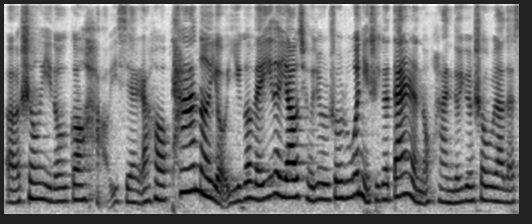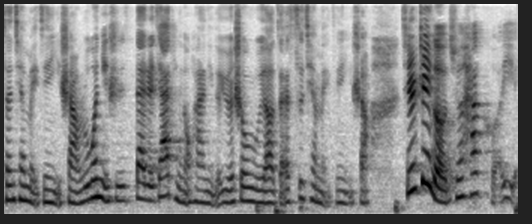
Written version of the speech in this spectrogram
呃生意都更好一些。然后他呢有一个唯一的要求，就是说如果你是一个单人的话，你的月收入要在三千美金以上；如果你是带着家庭的话，你的月收入要在四千美金以上。其实这个我觉得还可以。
